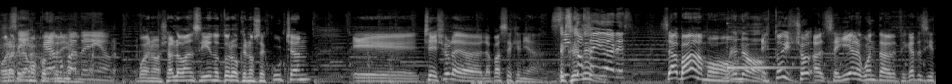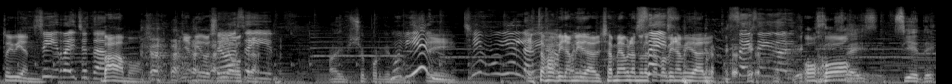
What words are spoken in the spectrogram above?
Ahora Sí, creamos, creamos contenido. contenido. Bueno, ya lo van siguiendo todos los que nos escuchan. Eh, che, yo la, la pasé genial. Cinco Excelente. seguidores. ¡Ya vamos! Bueno. Estoy, yo ah, seguía la cuenta, fíjate si estoy bien. Sí, Rachel está. Vamos. Tenía miedo de Se seguir va a a otra. seguir. Ay, yo porque no. Muy bien. Sí. Sí, muy bien la Estafa vida, piramidal, ya me hablan de una Seis. estafa piramidal. Seis seguidores. Ojo. 6, 7.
